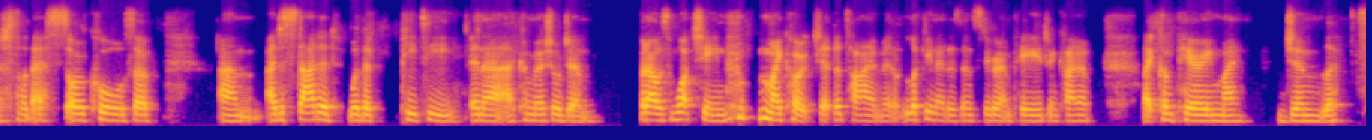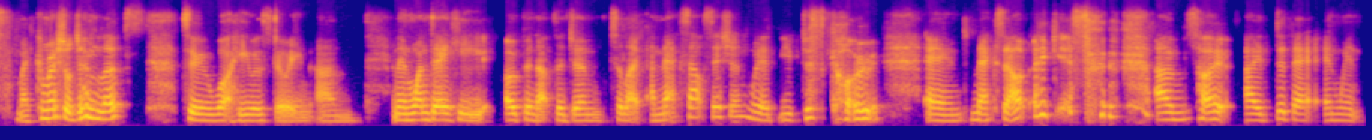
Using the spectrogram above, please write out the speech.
I just thought that's so cool. So um, I just started with a PT in a, a commercial gym. But I was watching my coach at the time and looking at his Instagram page and kind of like comparing my gym lifts, my commercial gym lifts, to what he was doing. Um, and then one day he opened up the gym to like a max out session where you just go and max out, I guess. um, so I did that and went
